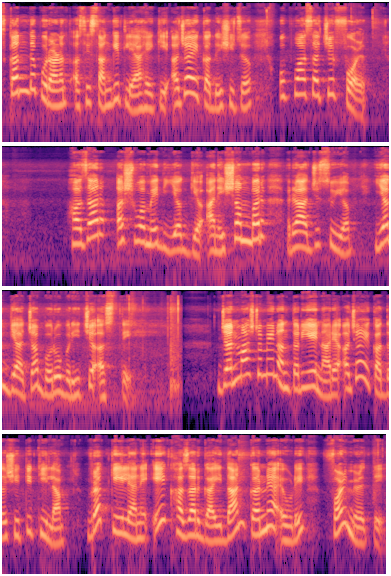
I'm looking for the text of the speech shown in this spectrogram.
स्कंद पुराणात असे सांगितले आहे की अजा एकादशीचं उपवासाचे फळ हजार अश्वमेध यज्ञ आणि शंभर राजसूय यज्ञाच्या बरोबरीचे असते. जन्माष्टमीनंतर येणाऱ्या अजय एकादशी तिथीला व्रत केल्याने एक हजार गायी दान करण्याएवढे फळ मिळते.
